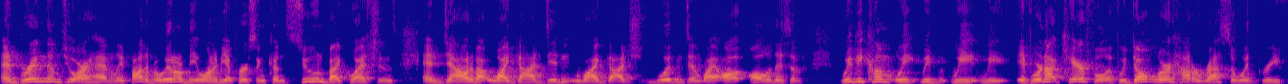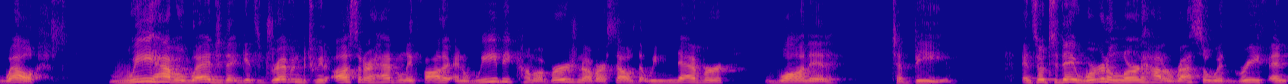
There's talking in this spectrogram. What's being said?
and bring them to our Heavenly Father, but we don't want to be a person consumed by questions and doubt about why God didn't and why God wouldn't and why all, all of this of we become we, we we we if we're not careful if we don't learn how to wrestle with grief well we have a wedge that gets driven between us and our Heavenly Father, and we become a version of ourselves that we never wanted to be. And so today we're going to learn how to wrestle with grief and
